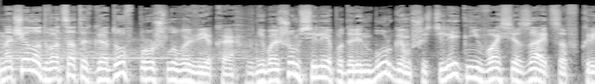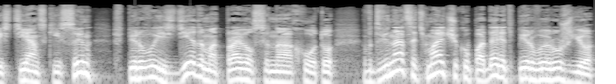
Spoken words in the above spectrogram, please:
Начало 20-х годов прошлого века. В небольшом селе под Оренбургом шестилетний Вася Зайцев, крестьянский сын, впервые с дедом отправился на охоту. В 12 мальчику подарят первое ружье,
